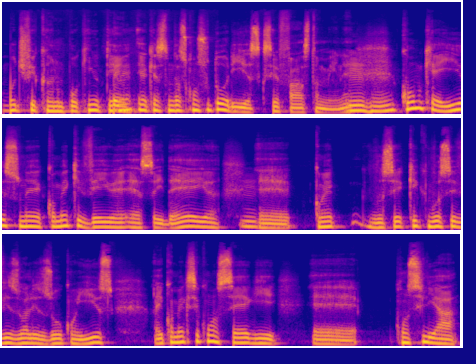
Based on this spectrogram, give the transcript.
modificando um pouquinho o tema, Sim. é a questão das consultorias que você faz também, né? Uhum. Como que é isso, né? Como é que veio essa ideia? Uhum. É, como é você, o que, que você visualizou com isso? Aí como é que você consegue é, conciliar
